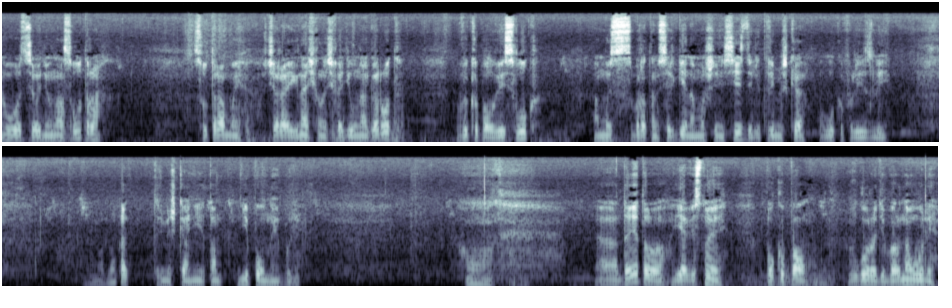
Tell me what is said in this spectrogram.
Ну вот, сегодня у нас утро. С утра мы, вчера Игнатьев Иванович ходил на огород, выкопал весь лук. А мы с братом Сергеем на машине съездили, три мешка лука привезли. Ну как три мешка, они там не полные были. Вот. А до этого я весной покупал в городе Барнауле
